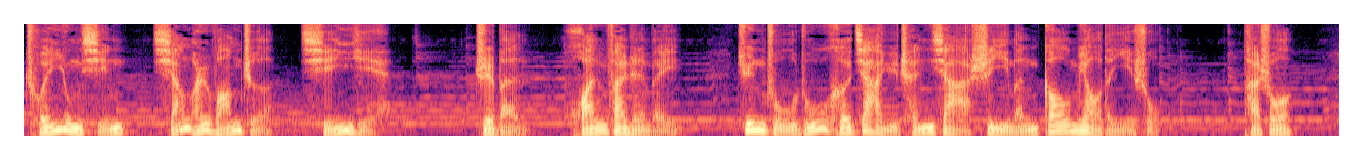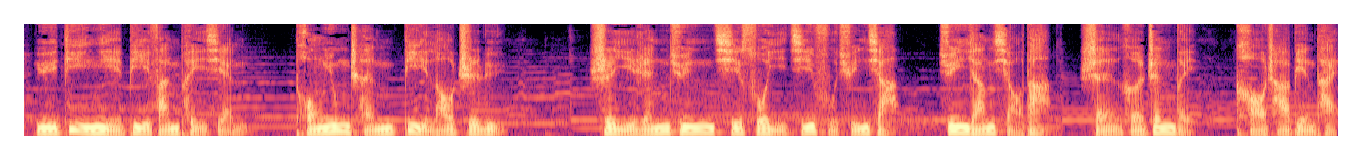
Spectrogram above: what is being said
纯用行强而亡者，秦也。治本，桓范认为，君主如何驾驭臣下是一门高妙的艺术。他说：“与帝孽必凡配贤，统庸臣必劳之虑，是以人君其所以极抚群下。”君养小大，审核真伪，考察变态，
